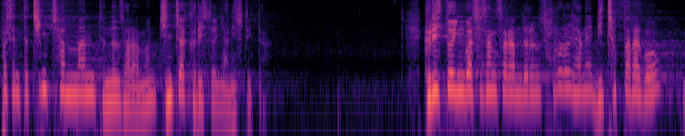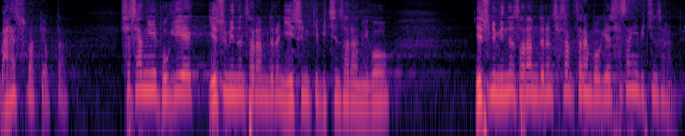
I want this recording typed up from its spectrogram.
100% 칭찬만 듣는 사람은 진짜 그리스도인이 아닐 수도 있다. 그리스도인과 세상 사람들은 서로를 향해 미쳤다라고 말할 수밖에 없다. 세상이 보기에 예수 믿는 사람들은 예수님께 미친 사람이고 예수님 믿는 사람들은 세상 사람 보기에 세상에 미친 사람들.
